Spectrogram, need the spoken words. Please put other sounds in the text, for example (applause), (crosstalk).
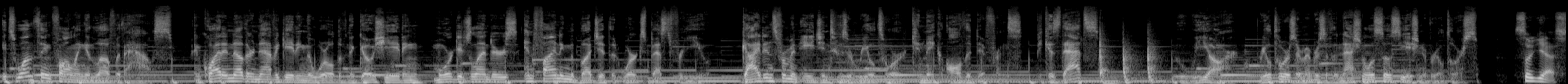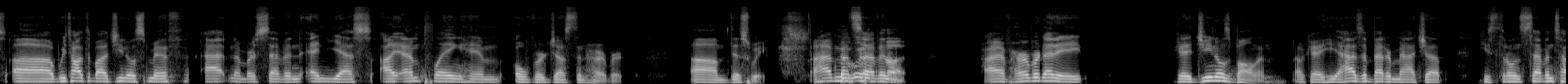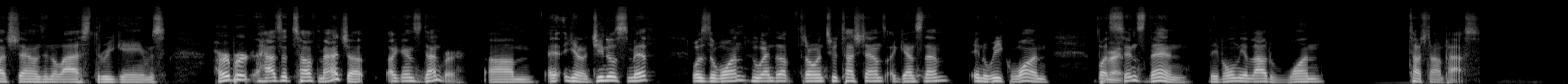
It's one thing falling in love with a house, and quite another navigating the world of negotiating, mortgage lenders, and finding the budget that works best for you. Guidance from an agent who's a realtor can make all the difference, because that's who we are. Realtors are members of the National Association of Realtors. So yes, uh, we talked about Geno Smith at number seven, and yes, I am playing him over Justin Herbert um, this week. I have him at seven. Thought? I have Herbert at eight. Okay, Geno's balling. Okay, he has a better matchup. He's thrown seven touchdowns in the last three games. Herbert has a tough matchup against Denver. Um, eh, you know, Geno Smith was the one who ended up throwing two touchdowns against them in week one, but right. since then they've only allowed one touchdown pass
